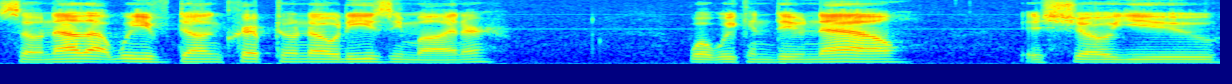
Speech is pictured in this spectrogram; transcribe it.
so now that we've done CryptoNote Easy Miner what we can do now is show you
